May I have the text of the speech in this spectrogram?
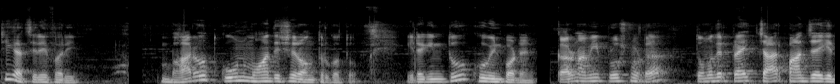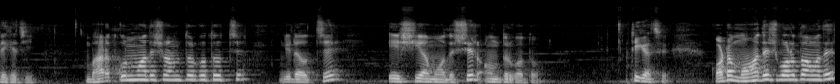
ঠিক আছে, রেফারি। ভারত কোন মহাদেশের অন্তর্গত? এটা কিন্তু খুব ইম্পর্ট্যান্ট কারণ আমি প্রশ্নটা তোমাদের প্রায় চার পাঁচ জায়গায় দেখেছি। ভারত কোন মহাদেশের অন্তর্গত হচ্ছে? এটা হচ্ছে এশিয়া মহাদেশের অন্তর্গত। ঠিক আছে? কটা মহাদেশ বলো তো আমাদের?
